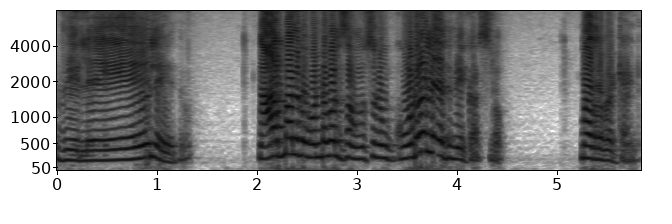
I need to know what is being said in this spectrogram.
వీలే లేదు. నార్మల్గా ఉండవలసిన అవసరం కూడా లేదు మీకు అసలు. మొదలుపెట్టండి.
